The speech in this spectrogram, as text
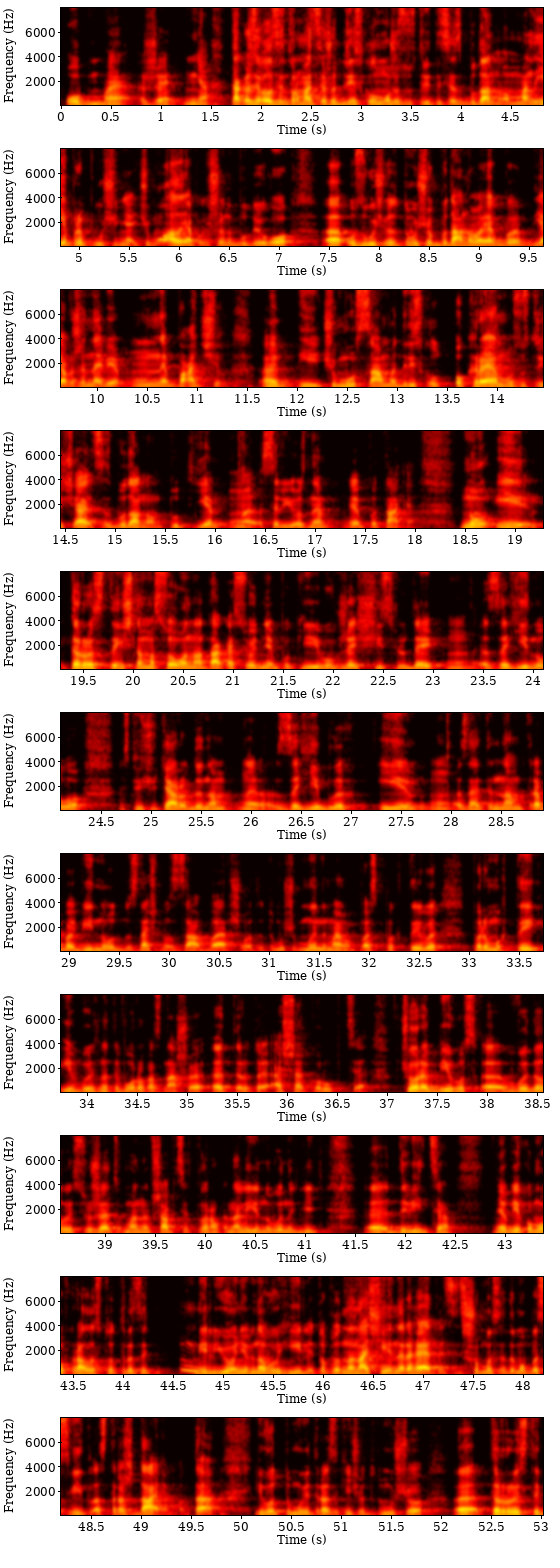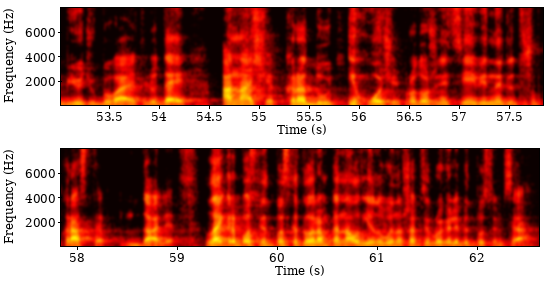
обмеження. Також з'явилася інформація, що Дріскол може зустрітися з Будановим. У мене є припущення, чому, але я поки що не буду його е, озвучувати, тому що Буданова, якби я в Женеві не бачив. Е, і чому саме Дріскол окремо зустрічається з Будановим? Тут є м, серйозне е, питання. Ну і терористична масована атака сьогодні по Києву. Вже шість людей загинуло. Співчуття родинам е, загиблих. І знаєте, нам треба війну однозначно завершувати, тому що ми не маємо перспективи перемогти і вигнати ворога з нашої е, території. А ще корупція. Вчора Бігус е, видали сюжет. В мене в шапці в телеграм-каналі є новини. Йдіть, е, дивіться, в якому вкрали 130 мільйонів на вугіллі, тобто на нашій енергетиці, що ми сидимо без світла, страждаємо. Та? І от тому і треба закінчувати, тому що е, терористи б'ють, вбивають людей, а наші крадуть і хочуть продовження цієї війни для того, щоб красти далі. Лайк, репост, підписка, телеграм-канал, є новина в шапці профіля. Підписуємося.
